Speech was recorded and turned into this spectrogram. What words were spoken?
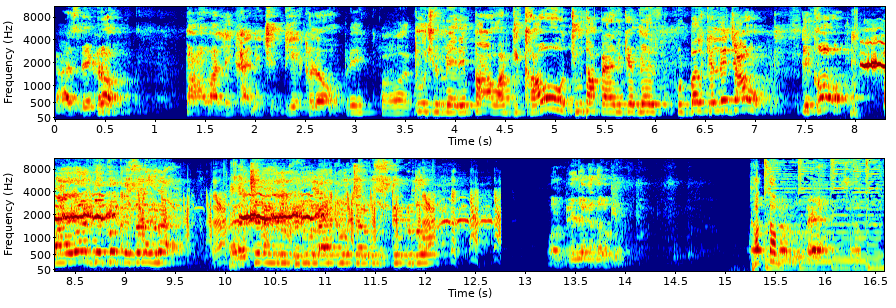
आज देख रहा पावर लिखा है नीचे देख लो पावर। तुझे मेरे पावर दिखाओ जूता पहन के मैं फुटबॉल खेलने जाओ देखो पावर देखो कैसा लग रहा है। अगर अच्छे लगे तो वीडियो को लाइक करो चैनल को सब्सक्राइब कर दो। और बेल आइकन दबाओ क्या? खत्म।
